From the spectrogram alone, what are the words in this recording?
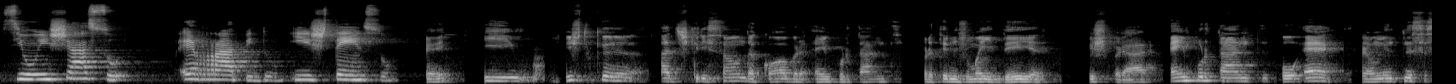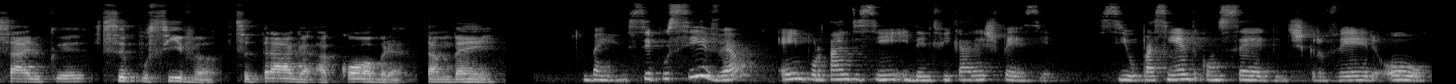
Se o inchaço é rápido e extenso. Ok. E visto que a descrição da cobra é importante para termos uma ideia esperar, é importante ou é realmente necessário que, se possível, se traga a cobra também? Bem, se possível, é importante sim identificar a espécie. Se o paciente consegue descrever ou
